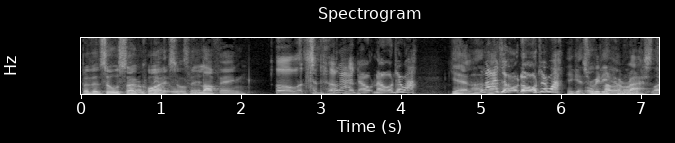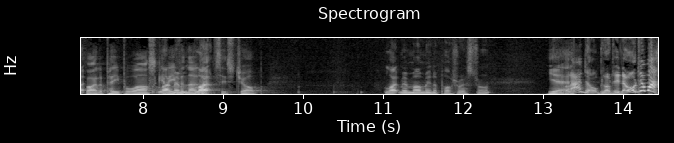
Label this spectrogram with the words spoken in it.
but that's also Grumpy quite little sort of tit. loving. Oh, what's the Well, I don't know, do I? Yeah, like Well, I don't know, do I? It gets Or really paranoid, harassed like- by the people asking, like even mem- though like- that's its job. Like my mum in a posh restaurant. Yeah. Well, I don't bloody know, do I?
